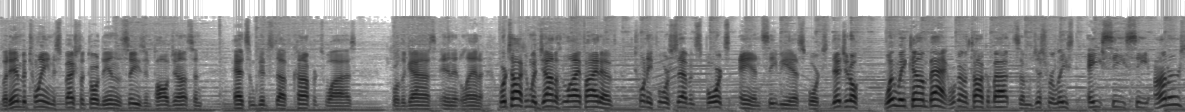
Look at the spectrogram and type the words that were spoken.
But in between, especially toward the end of the season, Paul Johnson had some good stuff conference wise for the guys in Atlanta. We're talking with Jonathan Leifheit of 24 7 Sports and CBS Sports Digital. When we come back, we're going to talk about some just released ACC honors.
